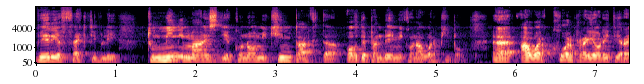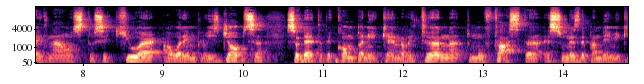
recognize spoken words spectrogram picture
very effectively to minimize the economic impact of the pandemic on our people. Uh, our core priority right now is to secure our employees' jobs so that the company can return to move fast uh, as soon as the pandemic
